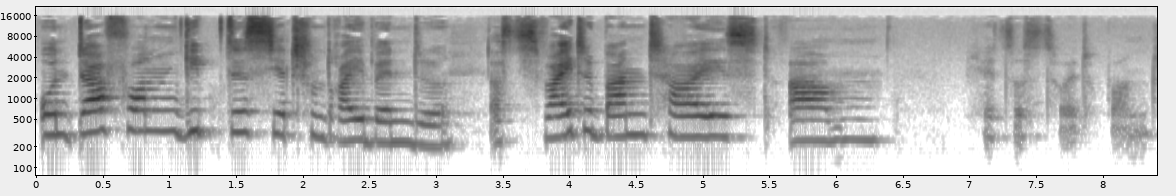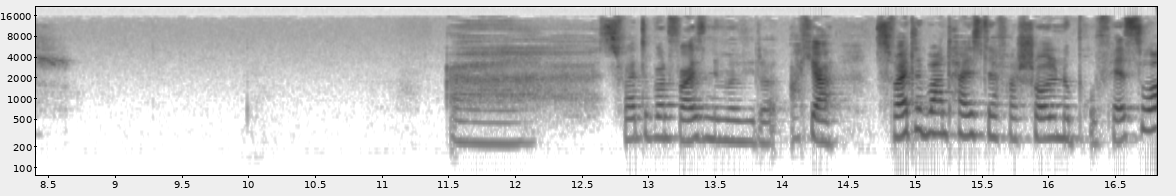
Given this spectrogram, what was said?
Und davon gibt es jetzt schon drei Bände. Das zweite Band heißt, ähm, jetzt das zweite Band. Äh, zweite Band weiß ich nicht mehr wieder. Ach ja, das zweite Band heißt Der verschollene Professor.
